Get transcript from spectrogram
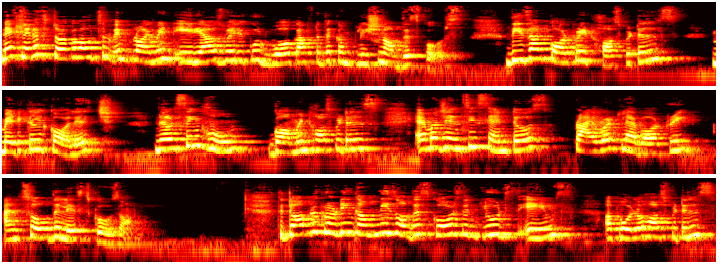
Next, let us talk about some employment areas where you could work after the completion of this course. These are corporate hospitals, medical college, nursing home, government hospitals, emergency centers, private laboratory and so the list goes on. The top recruiting companies of this course includes AIIMS, Apollo Hospitals,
